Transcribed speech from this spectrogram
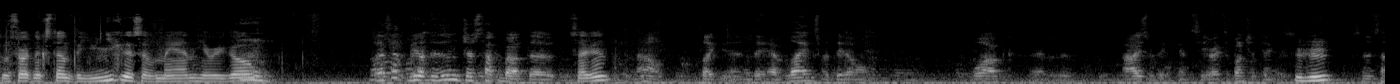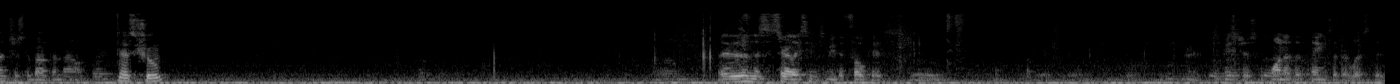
to a certain extent the uniqueness of man. Here we go. That's not, we don't- it doesn't just talk about the, Second. the mouth. It's like uh, they have legs, but they don't walk. They have the eyes, but they can't see. Right? It's a bunch of things. Mm-hmm. So it's not just about the mouth. That's true. It doesn't necessarily seem to be the focus. It's just one of the things that are listed.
